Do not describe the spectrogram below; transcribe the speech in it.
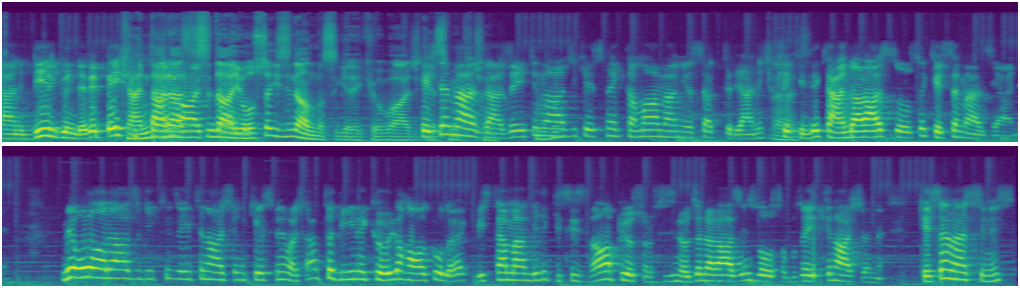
Yani bir günde ve 500 Kendi tane arazisi dahi olsa izin alması gerekiyor bu ağacı Kesemezler. kesmek için. Zeytin Hı-hı. ağacı kesmek tamamen yasaktır. Yani hiçbir evet. şekilde kendi arazisi olsa kesemez yani. Ve o arazideki zeytin ağaçlarını kesmeye başlar. Tabii yine köylü halkı olarak biz hemen dedik ki siz ne yapıyorsunuz? Sizin özel araziniz olsa bu zeytin ağaçlarını kesemezsiniz.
